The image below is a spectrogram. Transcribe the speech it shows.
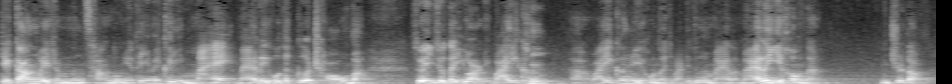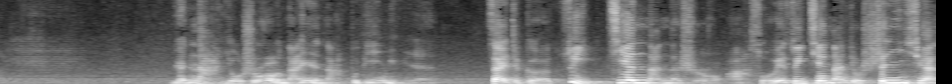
这缸为什么能藏东西？它因为可以埋，埋了以后它隔潮嘛，所以就在院里挖一坑啊，挖一坑以后呢，就把这东西埋了。埋了以后呢，你知道，人呐，有时候男人呐不敌女人。在这个最艰难的时候啊，所谓最艰难就是身陷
